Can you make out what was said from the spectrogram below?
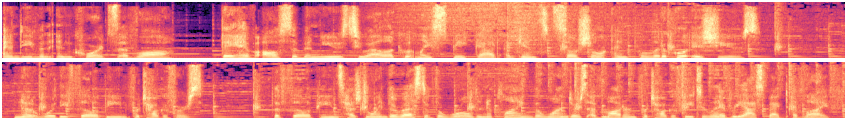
and even in courts of law. They have also been used to eloquently speak out against social and political issues. Noteworthy Philippine photographers. The Philippines has joined the rest of the world in applying the wonders of modern photography to every aspect of life,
